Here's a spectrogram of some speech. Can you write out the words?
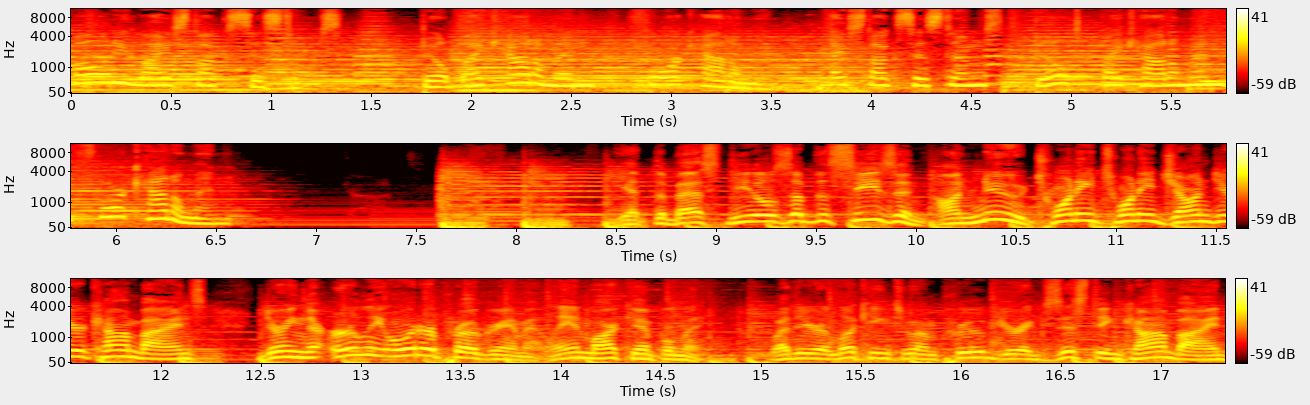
Quality Livestock Systems, built by cattlemen for cattlemen. Livestock Systems, built by cattlemen for cattlemen. Get the best deals of the season on new 2020 John Deere combines during the early order program at Landmark Implement. Whether you're looking to improve your existing combine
